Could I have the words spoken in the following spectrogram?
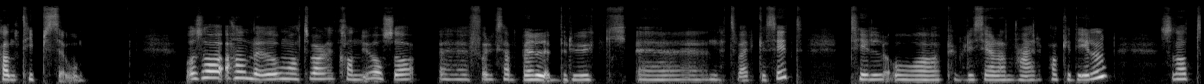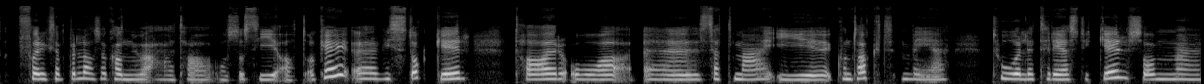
kan tipse om. Og så handler det om at man kan jo også eh, f.eks. bruke eh, nettverket sitt til å publisere denne pakkedealen. Sånn at for eksempel så kan jo jeg ta også si at OK, eh, hvis dere tar og eh, setter meg i kontakt med to eller tre stykker som eh,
